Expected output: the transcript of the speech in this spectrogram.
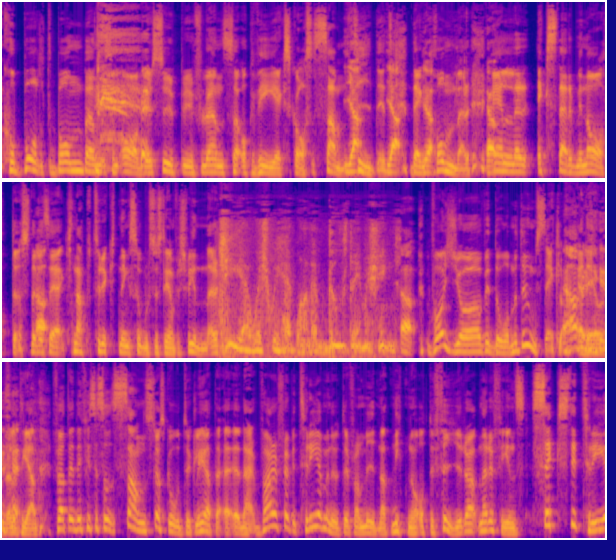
Koboltbomben som avger superinfluensa och VX-gas samtidigt. Ja, ja, Den ja. kommer. Ja. Eller exterminatus, det vill Ja. säga knapptryckning, solsystem försvinner. Gee, I wish we had one of them doomsday machines. Ja. Vad gör vi då med Doomsday Clock? Ja, är det jag undrar lite grann. För att det, det finns en sån sanslös godtycklighet äh, där. Varför är vi tre minuter från midnatt 1984 när det finns 63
